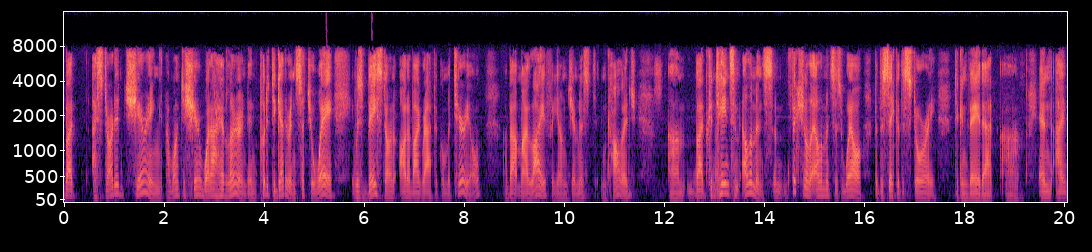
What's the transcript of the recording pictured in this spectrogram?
but i started sharing i wanted to share what i had learned and put it together in such a way it was based on autobiographical material about my life, a young gymnast in college, um, but contained some elements, some fictional elements as well, for the sake of the story, to convey that. Uh, and I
